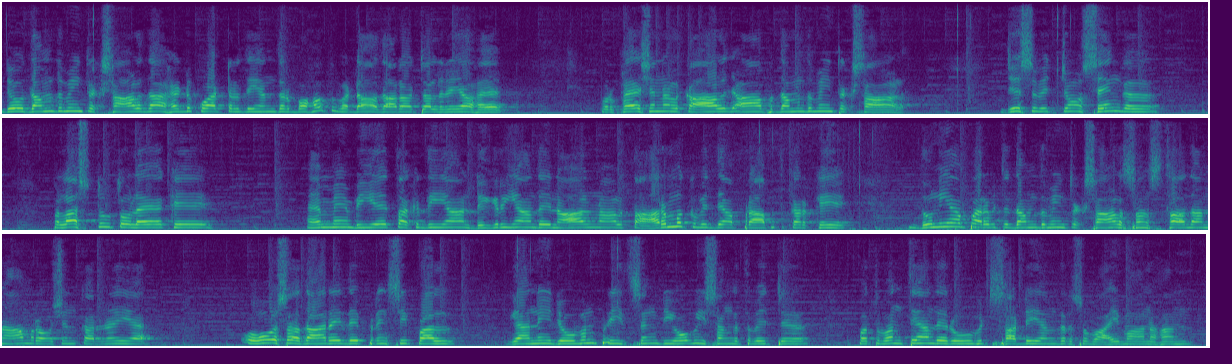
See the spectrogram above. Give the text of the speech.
ਜੋ ਦਮਦਮੀ ਟਕਸਾਲ ਦਾ ਹੈੱਡਕੁਆਟਰ ਦੇ ਅੰਦਰ ਬਹੁਤ ਵੱਡਾ ਅਦਾਰਾ ਚੱਲ ਰਿਹਾ ਹੈ professional college of Damdami Taksal, ਜਿਸ ਵਿੱਚੋਂ ਸਿੰਘ ਪਲੱਸ 2 ਤੋਂ ਲੈ ਕੇ ਐਮਏ ਬੀਏ ਤੱਕ ਦੀਆਂ ਡਿਗਰੀਆਂ ਦੇ ਨਾਲ ਨਾਲ ਧਾਰਮਿਕ ਵਿੱਦਿਆ ਪ੍ਰਾਪਤ ਕਰਕੇ ਦੁਨੀਆ ਭਰ ਵਿੱਚ ਦਮਦਮੀ ਟਕਸਾਲ ਸੰਸਥਾ ਦਾ ਨਾਮ ਰੌਸ਼ਨ ਕਰ ਰਹੀ ਹੈ। ਉਸ ਅਦਾਰੇ ਦੇ ਪ੍ਰਿੰਸੀਪਲ ਗਿਆਨੀ ਜੋਬਨਪ੍ਰੀਤ ਸਿੰਘ ਜੀ, ਉਹ ਵੀ ਸੰਗਤ ਵਿੱਚ ਪਤਵੰਤਿਆਂ ਦੇ ਰੂਪ ਵਿੱਚ ਸਾਡੇ ਅੰਦਰ ਸੁਭਾਈਮਾਨ ਹਨ।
